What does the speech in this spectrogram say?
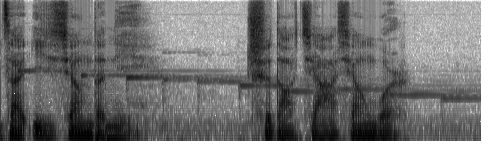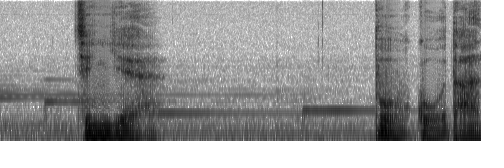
在异乡的你，吃到家乡味儿，今夜不孤单。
